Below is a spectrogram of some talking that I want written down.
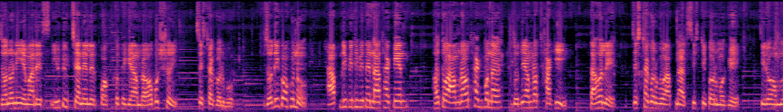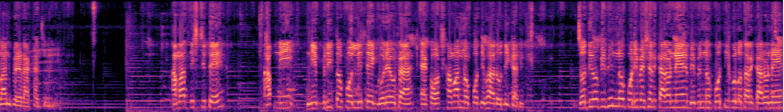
জননী এমআরএস ইউটিউব চ্যানেলের পক্ষ থেকে আমরা অবশ্যই চেষ্টা করব। যদি কখনো আপনি পৃথিবীতে না থাকেন হয়তো আমরাও থাকব না। যদি আমরা থাকি, তাহলে চেষ্টা করব আপনার সৃষ্টিকর্মকে চির অম্লান করে রাখার জন্য। আমার দৃষ্টিতে আপনি নিভৃত পল্লীতে গড়ে ওঠা এক অসামান্য প্রতিভার অধিকারী। যদিও বিভিন্ন পরিবেশের কারণে, বিভিন্ন প্রতিকূলতার কারণে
